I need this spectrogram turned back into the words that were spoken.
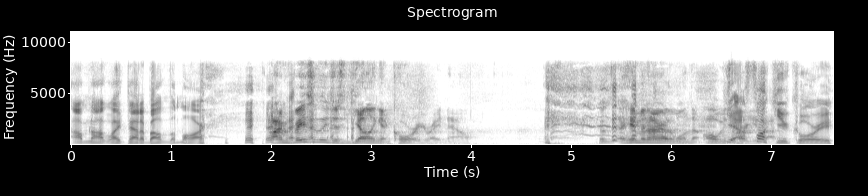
I'm not like that about Lamar. I'm basically just yelling at Corey right now. 'Cause him and I are the one that always yeah, fuck you, it. Corey.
